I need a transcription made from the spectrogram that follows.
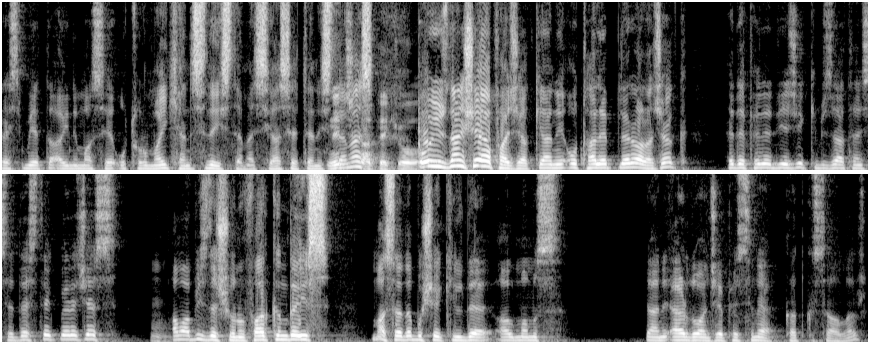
resmiyette aynı masaya oturmayı kendisi de istemez. Siyaseten istemez. çıkar peki o? yüzden şey yapacak. Yani o talepleri alacak. HDP'de diyecek ki biz zaten size destek vereceğiz. Ama biz de şunun farkındayız. Masada bu şekilde almamız yani Erdoğan cephesine katkı sağlar.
